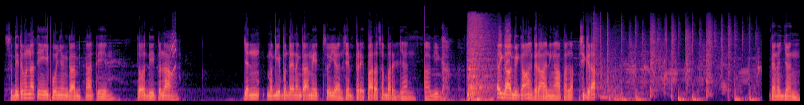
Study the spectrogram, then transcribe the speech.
So dito man natin iipon yung gamit natin. To dito lang. Diyan mag-ipon tayo ng gamit. So yan, siyempre para sa baril yan. Gagi ka. Ay gagi ka nga, garani nga pala. Si Gra... Ka na dyan.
